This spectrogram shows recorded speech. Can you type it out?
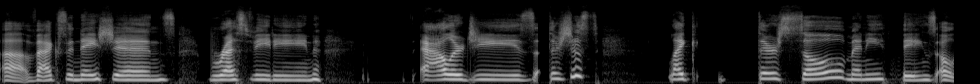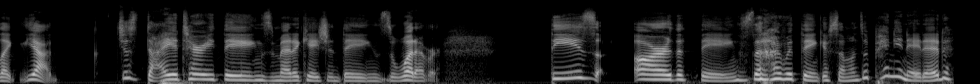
uh, vaccinations, breastfeeding, allergies. There's just like, there's so many things. Oh, like, yeah, just dietary things, medication things, whatever. These are the things that I would think if someone's opinionated,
